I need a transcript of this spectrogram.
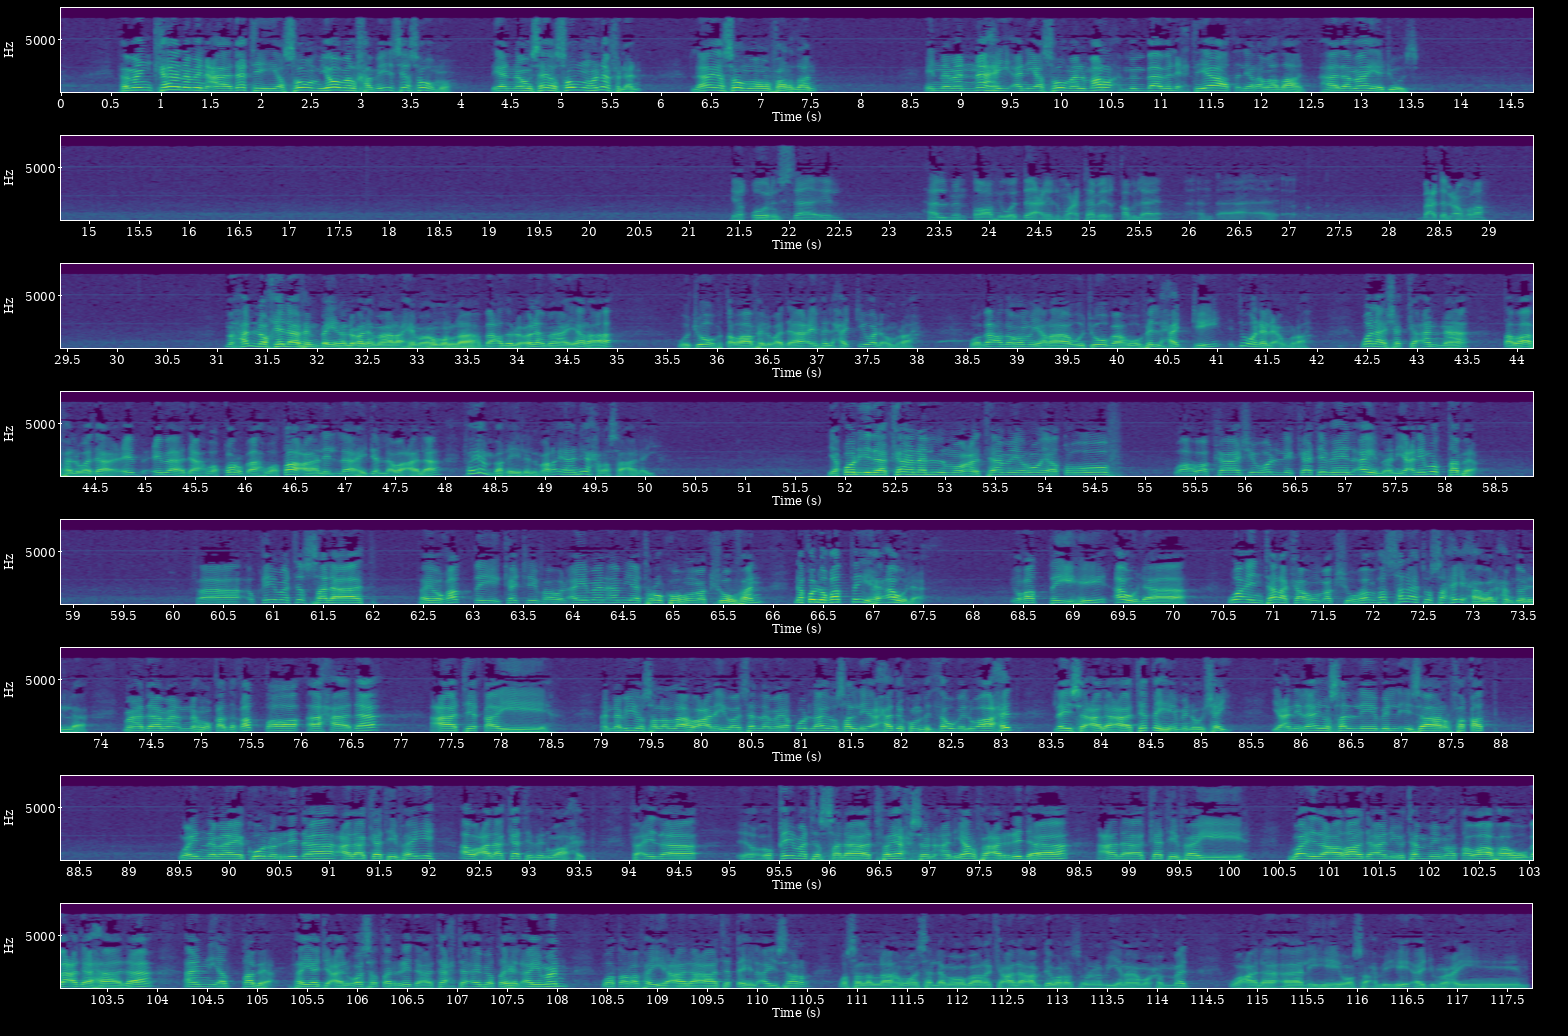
فمن كان من عادته يصوم يوم الخميس يصومه لأنه سيصومه نفلا لا يصومه فرضا. إنما النهي أن يصوم المرء من باب الاحتياط لرمضان هذا ما يجوز. يقول السائل هل من طواف وداع للمعتمر قبل بعد العمرة؟ محل خلاف بين العلماء رحمهم الله. بعض العلماء يرى وجوب طواف الوداع في الحج والعمرة وبعضهم يرى وجوبه في الحج دون العمرة. ولا شك أن طواف الوداع عبادة وقربة وطاعة لله جل وعلا فينبغي للمرء أن يحرص عليه. يقول إذا كان المعتمر يطوف وهو كاشف لكتفه الأيمن يعني مطبع. فأقيمت الصلاة فيغطي كتفه الأيمن أم يتركه مكشوفا؟ نقول يغطيه أولى. يغطيه أولى. وإن تركه مكشوفا فالصلاة صحيحة والحمد لله. ما دام أنه قد غطى أحد عاتقيه. النبي صلى الله عليه وسلم يقول لا يصلي أحدكم في الثوب الواحد ليس على عاتقه منه شيء. يعني لا يصلي بالإزار فقط. وإنما يكون الرداء على كتفيه أو على كتف واحد. فإذا أقيمت الصلاة فيحسن أن يرفع الرداء على كتفيه. وإذا أراد أن يتمم طوافه بعد هذا أن يطبع. فيجعل وسط الرداء تحت إبطه الأيمن وطرفيه على عاتقه الأيسر وصلى الله وسلم وبارك على عبد ورسول نبينا محمد وعلى آله وصحبه أجمعين.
